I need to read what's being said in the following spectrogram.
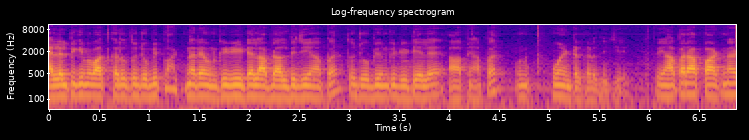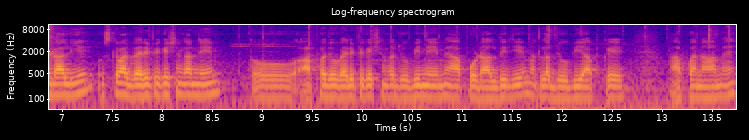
एलएलपी की मैं बात करूँ तो जो भी पार्टनर है, उनकी डिटेल आप डाल दीजिए यहाँ पर। तो जो भी उनकी डिटेल है, आप यहाँ पर उनको एंटर कर दीजिए। तो यहाँ पर आप पार्टनर डालिए, उसके बाद वेरीफिकेशन का नेम तो आपका जो वेरीफिकेशन का जो भी नेम है, आप वो डाल दीजिए। मतलब जो भी आपके, आपका नाम है।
